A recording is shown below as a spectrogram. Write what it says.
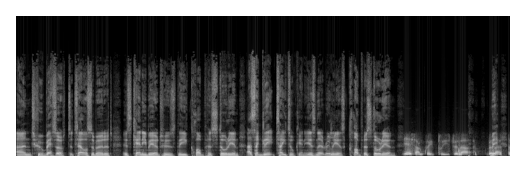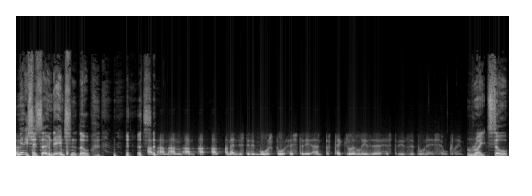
And who better to tell us about it is Kenny Baird, who's the club historian. That's a great title, Kenny, isn't it? It really is. Club historian. Yes, I'm quite pleased with that. Ma- that's, that's, you sound ancient, though. I'm, I'm, I'm, I'm, I'm, I'm interested in motorsport history and particularly the history of the Boness Hill Climb. Right. So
